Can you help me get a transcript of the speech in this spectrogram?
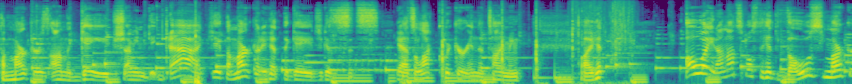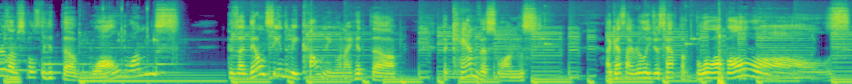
the markers on the gauge. I mean, ah, get the marker to hit the gauge because it's yeah, it's a lot quicker in the timing. Well, I hit Oh wait, I'm not supposed to hit those markers, I'm supposed to hit the walled ones? Because they don't seem to be counting when I hit the, the canvas ones. I guess I really just have to blow up all walls.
